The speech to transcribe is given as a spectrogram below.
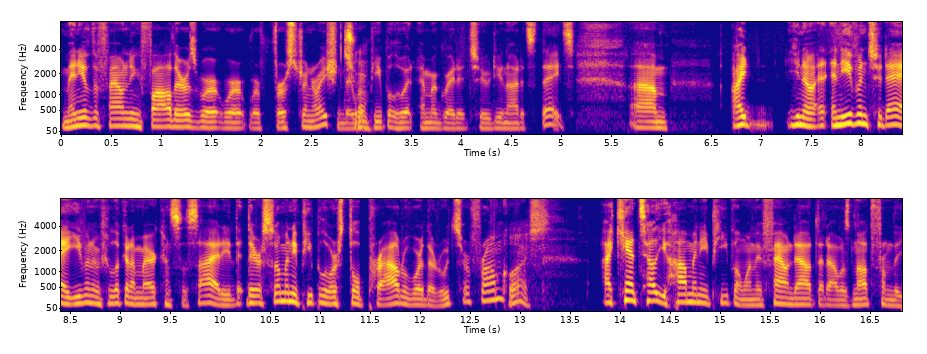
Many of the founding fathers were were, were first generation. They were people who had emigrated to the United States. Um, I, you know, and, and even today, even if you look at American society, th- there are so many people who are still proud of where their roots are from. Of course. I can't tell you how many people, when they found out that I was not from the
